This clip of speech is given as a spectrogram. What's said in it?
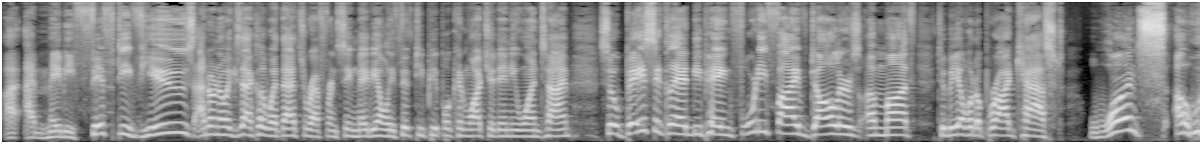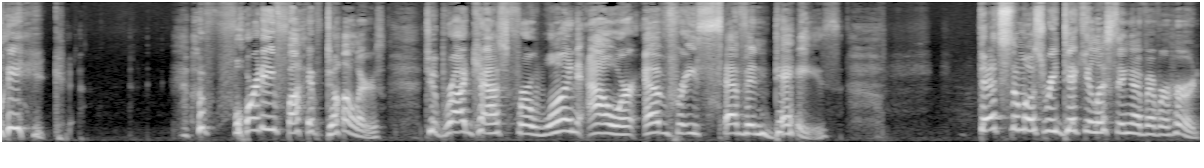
I, maybe 50 views. I don't know exactly what that's referencing. Maybe only 50 people can watch at any one time. So basically, I'd be paying $45 a month to be able to broadcast once a week. $45 to broadcast for one hour every seven days. That's the most ridiculous thing I've ever heard.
